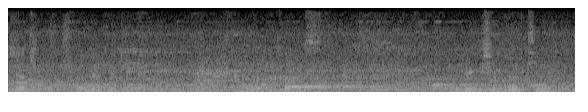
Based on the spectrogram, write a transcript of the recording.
Güzel şöyle yapalım. Şunlara bakar mısın? Öyle güzeller ki.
